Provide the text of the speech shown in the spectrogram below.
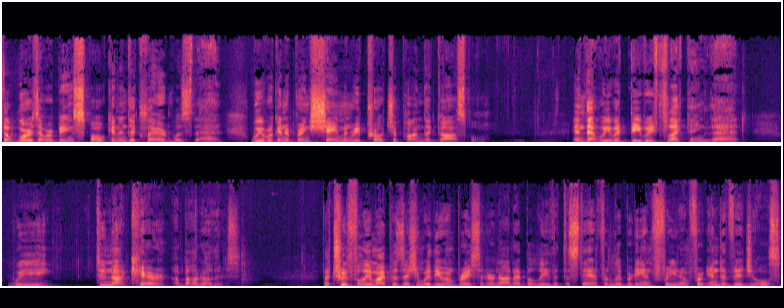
the words that were being spoken and declared was that we were going to bring shame and reproach upon the gospel, and that we would be reflecting that we do not care about others. But truthfully, in my position, with you embrace it or not, I believe that to stand for liberty and freedom for individuals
